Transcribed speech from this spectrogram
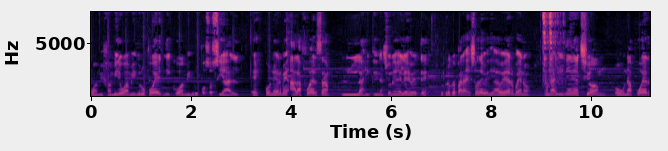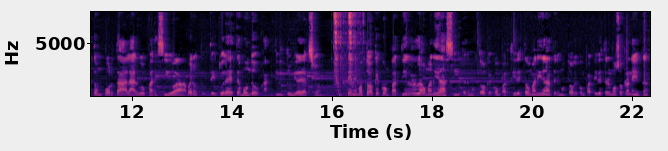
o a mi familia o a mi grupo étnico, a mi grupo social, exponerme a la fuerza las inclinaciones LGBT. Yo creo que para eso debería haber, bueno, una línea de acción o una puerta, un portal, algo parecido a, bueno, tú, eres de este mundo, aquí tienes tu vida de acción. Tenemos todo que compartir la humanidad, sí, tenemos todo que compartir esta humanidad, tenemos todo que compartir este hermoso planeta,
